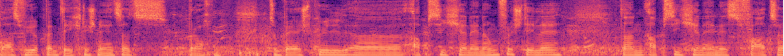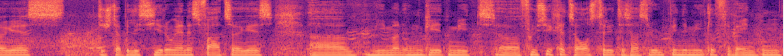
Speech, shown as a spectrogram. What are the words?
was wir beim technischen Einsatz brauchen. Zum Beispiel äh, Absichern einer Unfallstelle, dann Absichern eines Fahrzeuges, die Stabilisierung eines Fahrzeuges, äh, wie man umgeht mit äh, Flüssigkeitsaustritt, das heißt Ölbindemittel verwenden,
